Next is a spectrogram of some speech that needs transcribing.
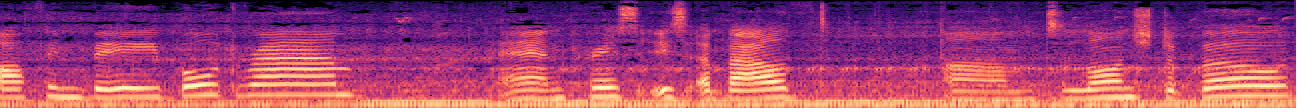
Coffin Bay boat ramp. And Chris is about um, to launch the boat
